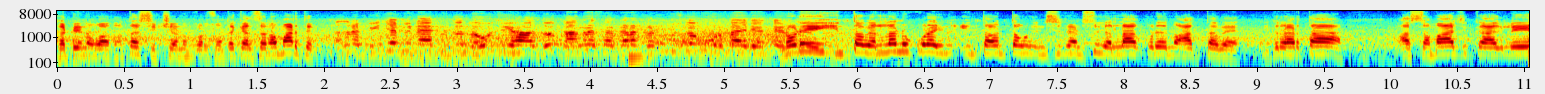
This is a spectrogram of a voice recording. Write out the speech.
ಕಠಿಣವಾದಂಥ ಶಿಕ್ಷಣ ಕೊಡಿಸುವಂಥ ಕೆಲಸ ನಾವು ಮಾಡ್ತೀವಿ. ಅಂದ್ರೆ ಬಿಜೆಪಿ ನಾಯಕರು ಲವ್ ಜಿಹಾದ್ ಕಾಂಗ್ರೆಸ್ ಸರ್ಕಾರ ಕಣ್ಮುಚ್ಕೊಂಡು ಇದೆ ಅಂತ ನೋಡಿ ಇಂಥವೆಲ್ಲನೂ ಕೂಡ ಇಂಥ ಇಂಥವು ಇನ್ಸಿಡೆಂಟ್ಸು ಎಲ್ಲ ಕೂಡ ಆಗ್ತವೆ. ಇದರ ಅರ್ಥ ಆ ಸಮಾಜಕ್ಕಾಗಲಿ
